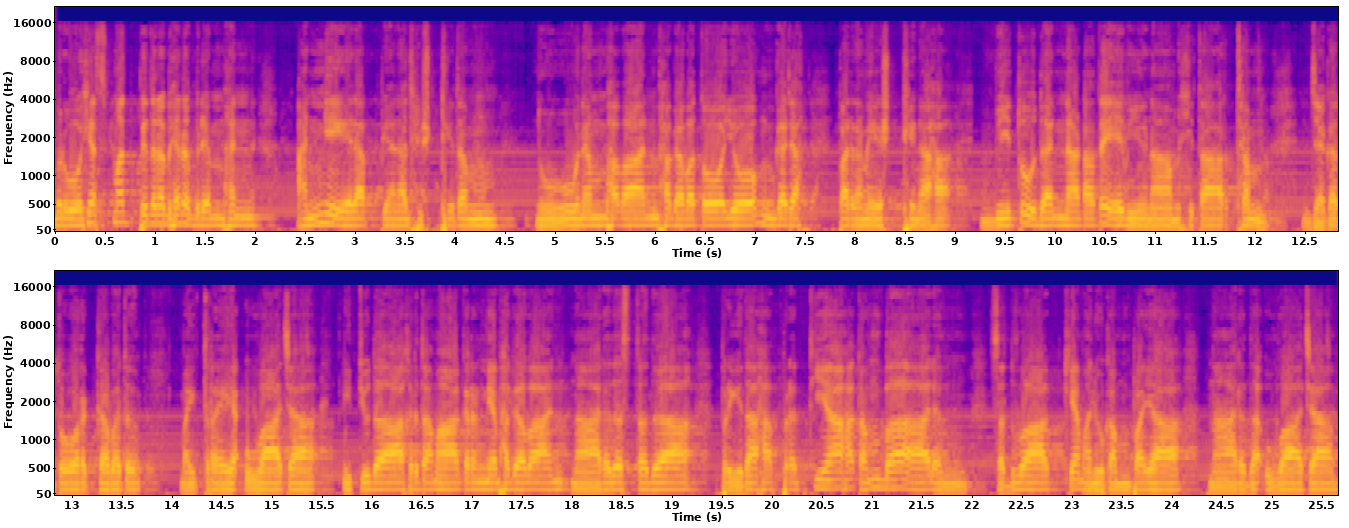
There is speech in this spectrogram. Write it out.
ब्रूह्यस्मत्पितृभिर्ब्रह्मन् अन्यैरप्यनधिष्ठितम् नूनम् भवान् भगवतो योऽङ्गजः परमेष्ठिनः। वितुदन्नटते वीणाम् हितार्थम् जगतोऽर्कवत् मैत्रेय उवाच। इत्युदाहृतमाकर्ण्य भगवान् नारदस्तदा। प्रीतः प्रत्याहतम् बालम्। सद्वाक्यमनुकम्पया। नारद उवाच।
